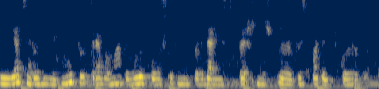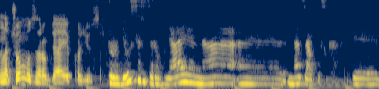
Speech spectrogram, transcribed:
і я це розумію. Тому тут треба мати велику ступінь відповідальності, перш ніж е, приступати до такої роботи. На чому заробляє продюсер? Продюсер заробляє на, е, на запусках. Е,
